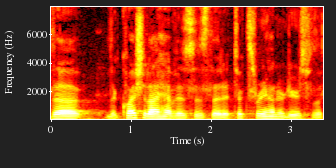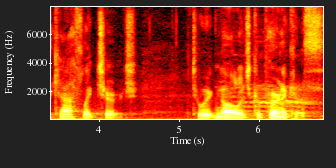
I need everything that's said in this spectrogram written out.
the, the question I have is, is that it took 300 years for the Catholic Church to acknowledge Copernicus.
